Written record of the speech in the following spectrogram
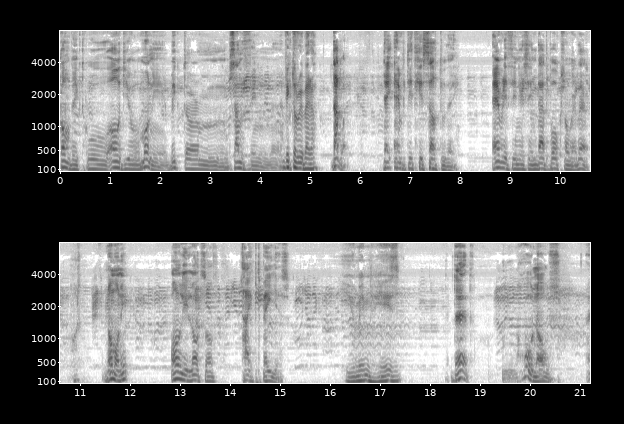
convict who owed you money, Victor mm, something. uh, Victor Rivera. that one. They emptied his cell today. Everything is in that box over there. No money, only lots of typed pages. You mean he's. Dead? Who knows? Uh,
